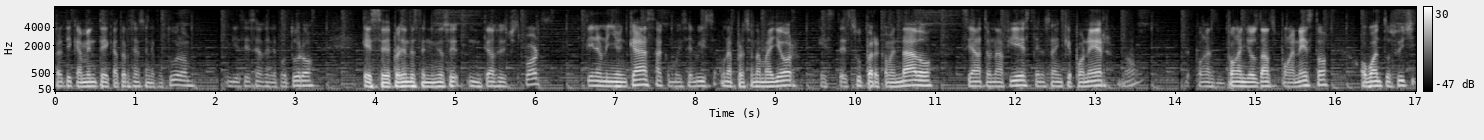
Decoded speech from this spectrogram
prácticamente 14 años en el futuro, 16 años en el futuro, que se presenta este Nintendo Switch, Sports. Tiene un niño en casa, como dice Luis, una persona mayor, este súper recomendado. Si van a tener una fiesta y no saben qué poner, ¿no? Pongan, pongan Just Dance, pongan esto. O van tu Switch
